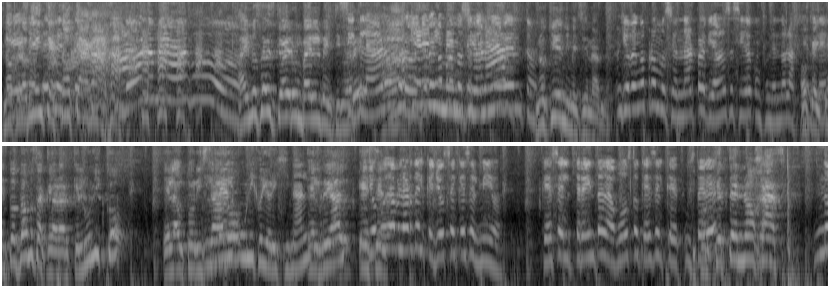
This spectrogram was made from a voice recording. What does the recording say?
No, pero bien es que el- no te hagas. No, no me hago. Ay, ¿no sabes que va a haber un baile el 29? Sí, claro, Ah, No quieren ni a mencionar. no quieren ni mencionarlo. Yo vengo a promocionar para que ya no se siga confundiendo la Ok, gente. entonces vamos a aclarar que el único, el El real, autorizado, único y original. el real es yo el... puedo hablar del que yo sé que es el mío, que es el 30 de agosto, que es el que ¿Y por ustedes... qué te enojas? No,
